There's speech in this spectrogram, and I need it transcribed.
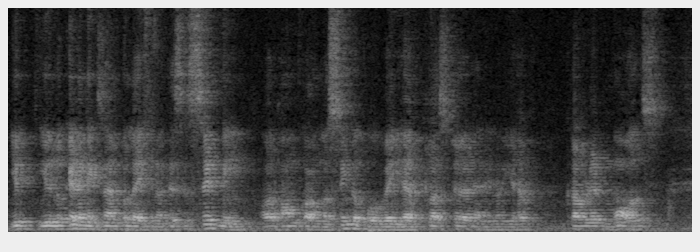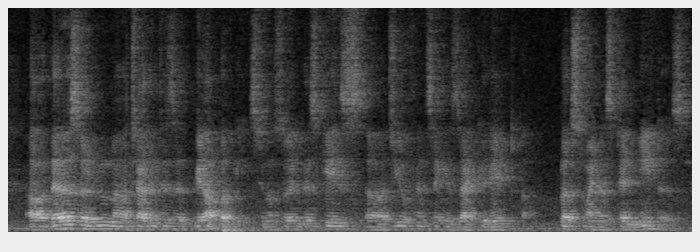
you, you look at an example like, you know, this is Sydney or Hong Kong or Singapore where you have clustered and you know you have crowded malls. Uh, there are certain uh, challenges that we are up against. You know, so in this case, uh, geofencing is accurate plus minus 10 meters.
